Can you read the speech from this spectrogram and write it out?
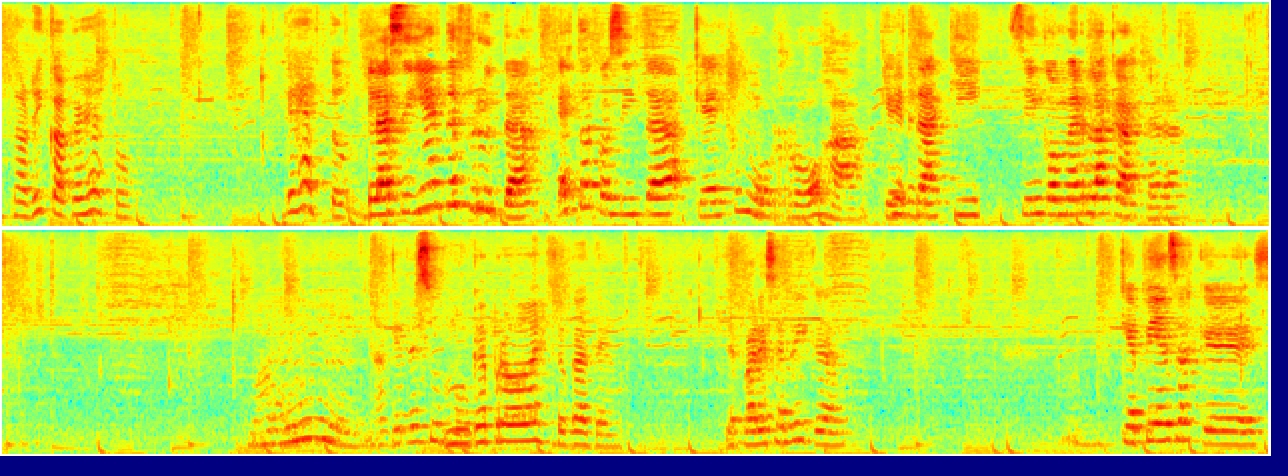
Está rica, ¿qué es esto? ¿Qué es esto? La siguiente fruta, esta cosita que es como roja, que está aquí, sin comer la cáscara. Mm, ¿A qué te supo? Nunca he probado esto, Kate. ¿Te parece rica? ¿Qué piensas que es?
